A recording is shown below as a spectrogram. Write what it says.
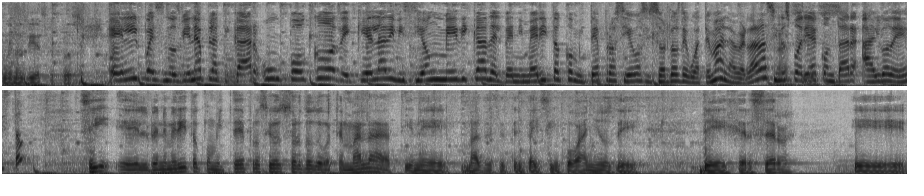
Buenos días a todos. Él pues nos viene a platicar un poco de qué es la división médica del Benimérito Comité Pro Ciegos y Sordos de Guatemala, ¿verdad? ¿Así, nos podría contar algo de esto? Sí, el Benemérito Comité de Sordos de Guatemala tiene más de 75 años de, ejercer eh,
